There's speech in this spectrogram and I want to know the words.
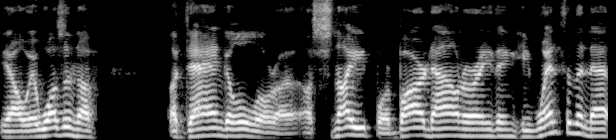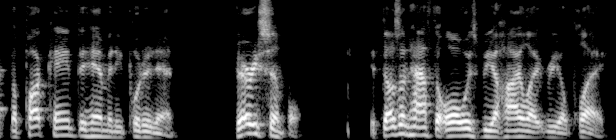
You know it wasn't a a dangle or a, a snipe or bar down or anything. He went to the net the puck came to him and he put it in. Very simple it doesn't have to always be a highlight reel play.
